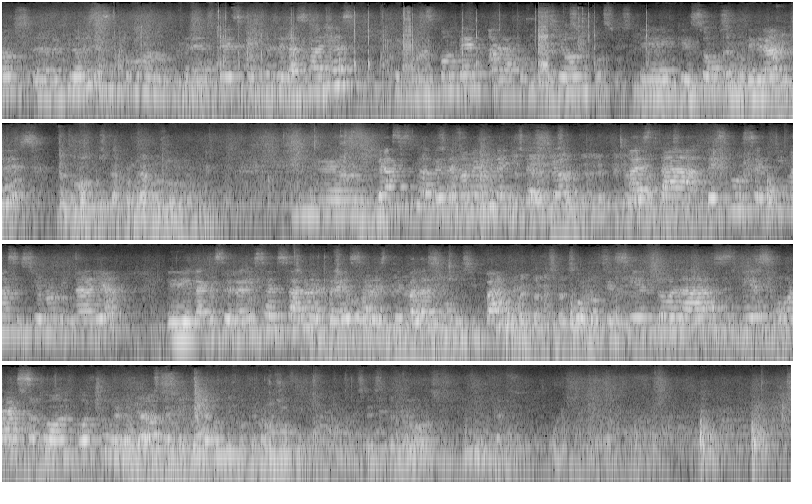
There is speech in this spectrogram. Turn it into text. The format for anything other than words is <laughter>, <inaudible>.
los eh, regidores, así como los diferentes jefes de las áreas que corresponden a la comisión eh, que somos integrantes. Le tomamos busca con Carlos Nuño. Eh, gracias por atender nuevamente la invitación a esta decimoséptima sesión ordinaria, eh, la que se realiza en sala de prensa de este Palacio Municipal, por lo que siendo las 10 horas con 8 Pero ya este minutos. amigo ya nos dijo que no nos ocupa. Entonces, le tomamos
